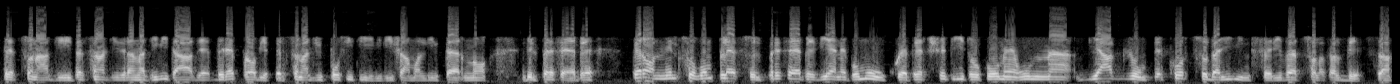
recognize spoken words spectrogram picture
personaggi, personaggi della natività de- veri e propri e personaggi positivi diciamo, all'interno del presepe. Però nel suo complesso il presepe viene comunque percepito come un viaggio, un percorso dagli inferi verso la salvezza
